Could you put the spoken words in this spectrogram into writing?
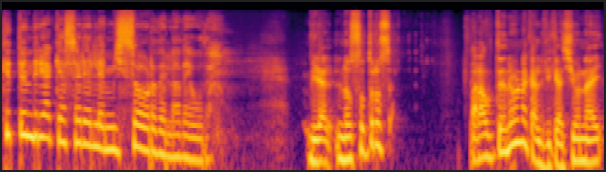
¿qué tendría que hacer el emisor de la deuda? Mira, nosotros para obtener una calificación hay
